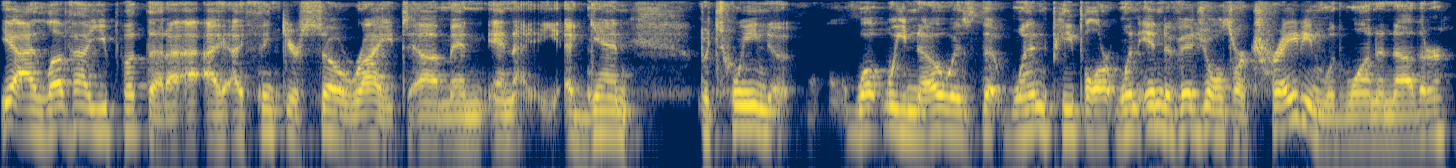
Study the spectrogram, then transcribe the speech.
Yeah, I love how you put that. I I, I think you're so right. Um, and and again, between what we know is that when people are, when individuals are trading with one another,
